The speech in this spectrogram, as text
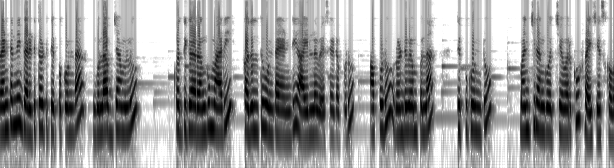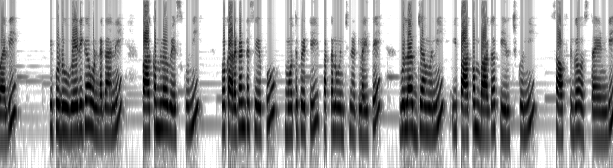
వెంటనే గరిటితోటి తిప్పకుండా గులాబ్ జాములు కొద్దిగా రంగు మారి కదులుతూ ఉంటాయండి ఆయిల్లో వేసేటప్పుడు. అప్పుడు రెండు వెంపులా తిప్పుకుంటూ మంచి రంగు వచ్చే వరకు ఫ్రై చేసుకోవాలి. ఇప్పుడు వేడిగా ఉండగానే పాకంలో వేసుకుని ఒక అరగంట సేపు మూత పెట్టి పక్కన ఉంచినట్లయితే గులాబ్ జాముని ఈ పాకం బాగా పీల్చుకొని సాఫ్ట్గా వస్తాయండి.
